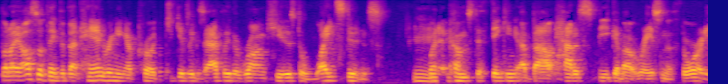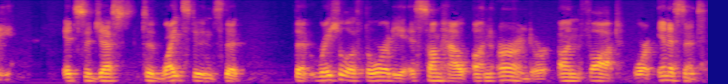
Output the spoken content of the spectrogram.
But I also think that that hand wringing approach gives exactly the wrong cues to white students mm. when it comes to thinking about how to speak about race and authority. It suggests to white students that that racial authority is somehow unearned or unthought or innocent.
